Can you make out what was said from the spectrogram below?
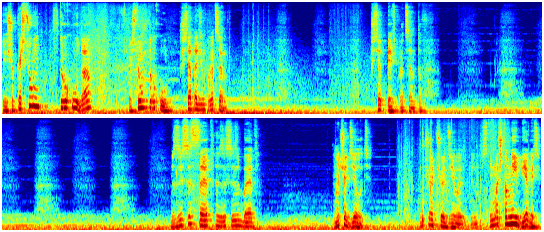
И еще костюм в труху, да? Костюм в труху. 61%. 65%. This is sad, this is bad. Ну что делать? Ну что, что делать, блин? Снимать штаны и бегать.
